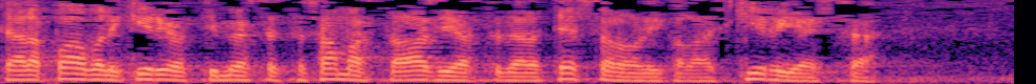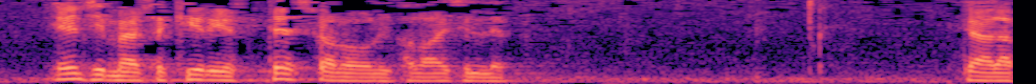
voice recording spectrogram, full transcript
Täällä Paavali kirjoitti myös tästä samasta asiasta täällä Tessalonikalaiskirjeessä, ensimmäisessä kirjeessä Tessalonikalaisille, täällä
